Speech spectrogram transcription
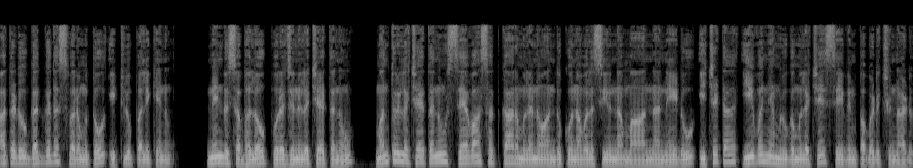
అతడు గద్గద స్వరముతో ఇట్లు పలికెను. నిండు సభలో పురజనుల చేతను మంత్రుల చేతను సేవా సత్కారములను అందుకునవలసియున్న మా అన్న నేడు ఇచట ఈవన్య మృగములచే సేవింపబడుచున్నాడు.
